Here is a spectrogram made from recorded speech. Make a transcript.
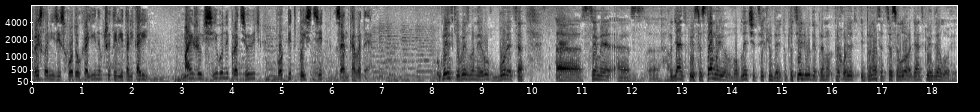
прислані зі сходу України вчителі та лікарі. Майже всі вони працюють по підписці з НКВД. Український визвольний рух бореться е, з цими е, з е, радянською системою в обличчі цих людей. Тобто ці люди прино- приходять і приносять це село радянську ідеологію.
